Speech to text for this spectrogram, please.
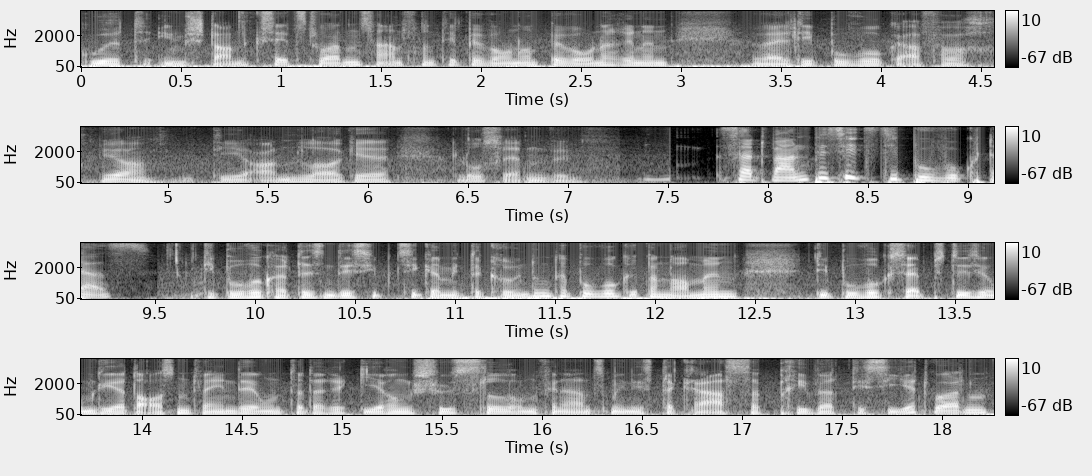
gut im Stand gesetzt worden sind von den Bewohnern und Bewohnerinnen, weil die Buwok einfach ja, die Anlage loswerden will. Seit wann besitzt die Buwok das? Die Buwok hat das in den 70er mit der Gründung der Buwok übernommen. Die Buwok selbst ist ja um die Jahrtausendwende unter der Regierung Schüssel und Finanzminister Grasser privatisiert worden.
